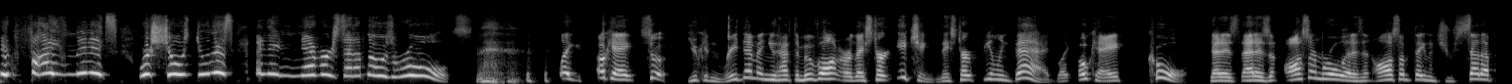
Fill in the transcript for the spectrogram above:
in five minutes where shows do this and they never set up those rules. like, okay, so you can read them and you have to move on, or they start itching, they start feeling bad. Like, okay, cool. That is that is an awesome rule. That is an awesome thing that you set up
